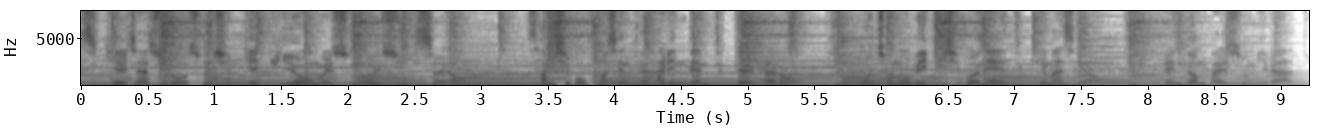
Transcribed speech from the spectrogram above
스킬 자수로 손쉽게 귀여움을 수놓을 수 있어요. 35% 할인된 특별가로 5,520원에 득템하세요. 랜덤 발송이라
